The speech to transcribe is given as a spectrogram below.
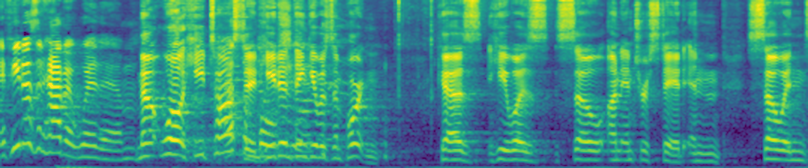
if he doesn't have it with him, No, well, he tossed some it. He didn't think it was important because he was so uninterested in so and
